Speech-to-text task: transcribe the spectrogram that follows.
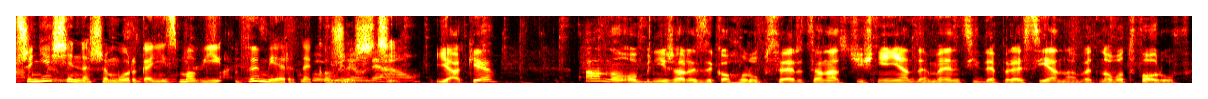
przyniesie naszemu organizmowi wymierne korzyści. Jakie? Ano obniża ryzyko chorób serca, nadciśnienia, demencji, depresji, a nawet nowotworów.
